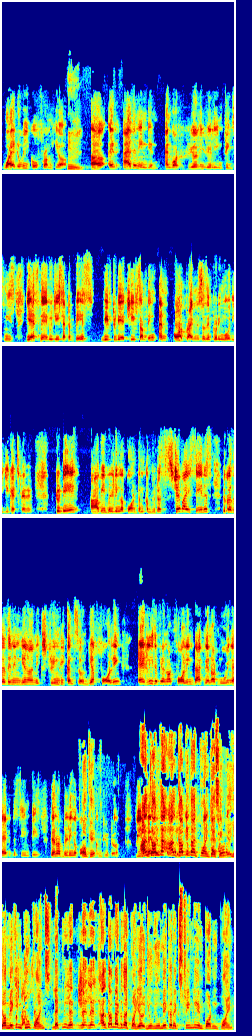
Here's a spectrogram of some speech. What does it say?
Where do we go from here? Hmm. Uh, as an Indian, and what really, really intrigues me is yes, Nehruji set a base. We've today achieved something, and all prime ministers, including Modi ji, gets credit. Today, are we building a quantum computer? Shiv, I say this because as an Indian, I'm extremely concerned. We are falling at least if we are not falling back, we are not moving ahead at the same pace. We are not building a quantum okay. computer. We I'll come, that, I'll come to that point, Tehseen. You're making two points. Let me let, let, let, I'll come back to that point. You're, you you make an extremely important point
